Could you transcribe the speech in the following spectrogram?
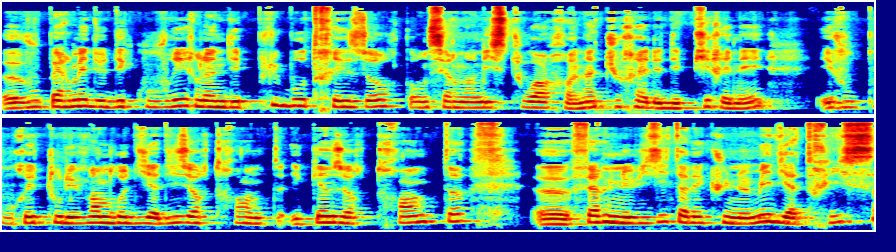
euh, vous permet de découvrir l'un des plus beaux trésors concernant l'histoire naturelle des Pyrénées. Et vous pourrez tous les vendredis à 10h30 et 15h30 faire une visite avec une médiatrice.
